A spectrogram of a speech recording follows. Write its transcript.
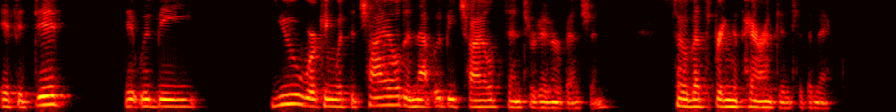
If it did, it would be you working with the child and that would be child-centered intervention. So let's bring the parent into the mix.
